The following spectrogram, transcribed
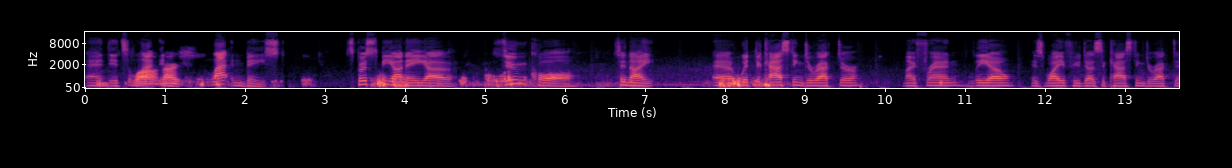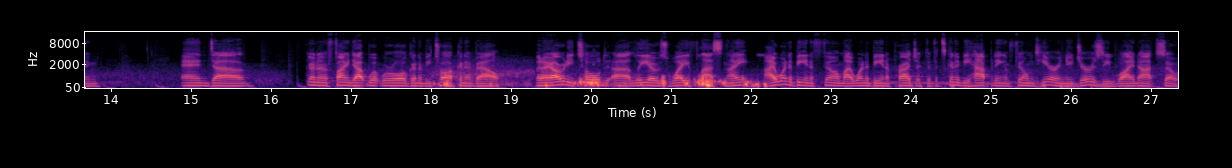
and it's Wow, Latin, nice. Latin based. Supposed to be on a uh, Zoom call tonight uh, with the casting director, my friend Leo, his wife who does the casting directing, and uh, gonna find out what we're all gonna be talking about. But I already told uh, Leo's wife last night, I want to be in a film. I want to be in a project. If it's going to be happening and filmed here in New Jersey, why not? So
